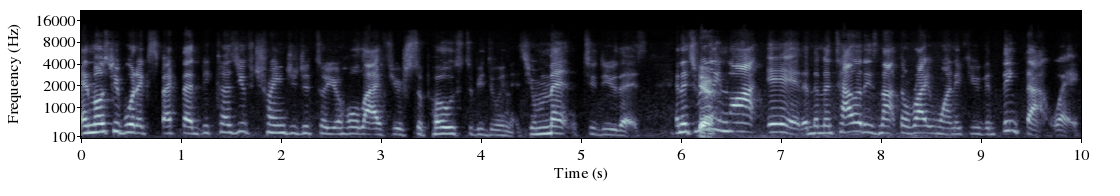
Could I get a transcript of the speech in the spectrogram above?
And most people would expect that because you've trained jujitsu your whole life, you're supposed to be doing this. You're meant to do this. And it's Yeah. really not it. And the mentality is not the right one if you even think that way.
